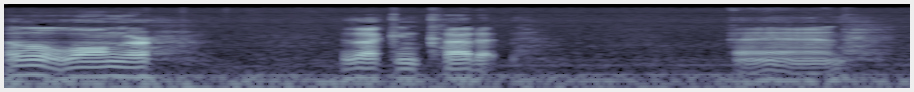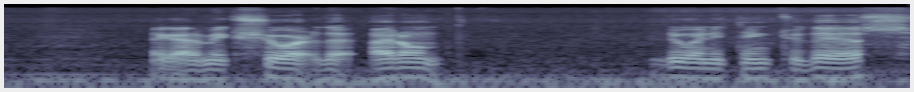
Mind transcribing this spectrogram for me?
a little longer because I can cut it. And I got to make sure that I don't do anything to this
